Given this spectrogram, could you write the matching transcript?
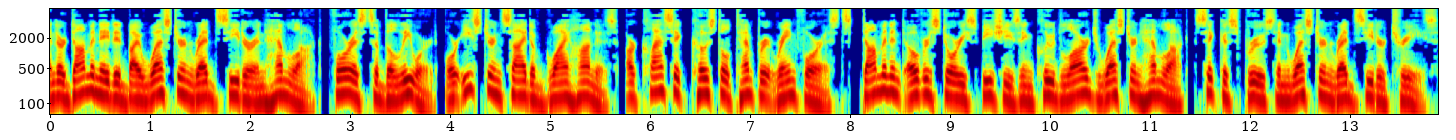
and are dominated by western red cedar and hemlock. Forests of the leeward, or eastern side of Gwaii Haanas, are classic coastal temperate rainforests. Dominant overstory species include large western hemlock, Sitka spruce, and western red cedar trees.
